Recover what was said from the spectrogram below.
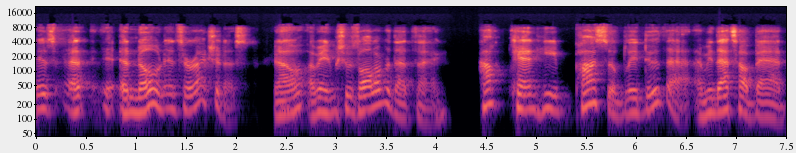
is a, a, known insurrectionist? You know, I mean, she was all over that thing. How can he possibly do that? I mean, that's how bad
